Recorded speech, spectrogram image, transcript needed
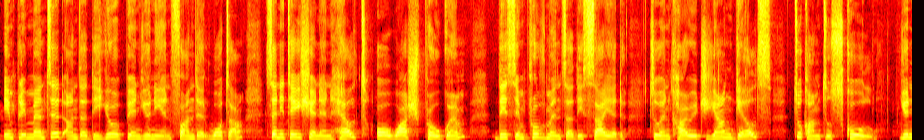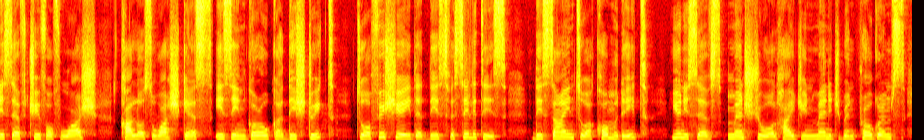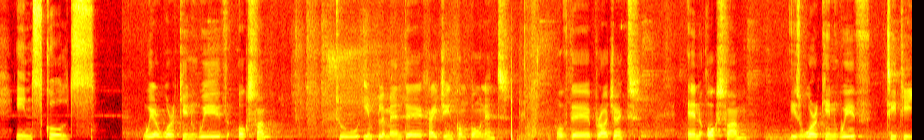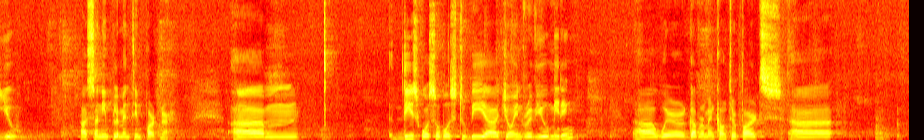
Implemented under the European Union funded Water, Sanitation and Health or WASH program, these improvements are desired to encourage young girls to come to school. UNICEF Chief of WASH, Carlos Washkes, is in Goroka district to officiate at these facilities designed to accommodate UNICEF's menstrual hygiene management programs in schools. We are working with Oxfam to implement the hygiene component of the project, and Oxfam is working with TTU as an implementing partner. Um, this was supposed to be a joint review meeting uh, where government counterparts uh,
